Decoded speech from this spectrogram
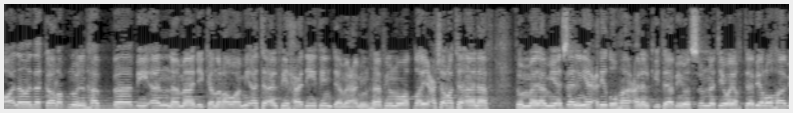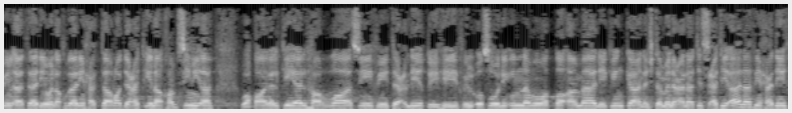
قال وذكر ابن الهباب أن مالكا روى مئة ألف حديث جمع منها في الموطأ عشرة آلاف ثم لم يزل يعرضها على الكتاب والسنة ويختبرها بالآثار والأخبار حتى رجعت إلى خمسمائة وقال الكي الهراسي في تعليقه في الأصول إن موطأ مالك كان اشتمل على تسعة آلاف حديث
